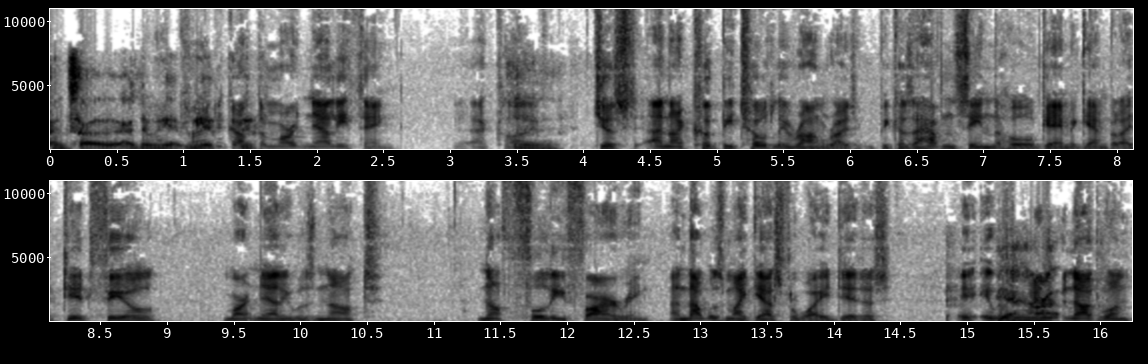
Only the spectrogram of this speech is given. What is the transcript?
And so and then we, we, kind of got we the Martinelli thing, uh, Clive. Just and I could be totally wrong, right? Because I haven't seen the whole game again, but I did feel Martinelli was not not fully firing, and that was my guess for why he did it. It, it was Yeah, kind of an odd one.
